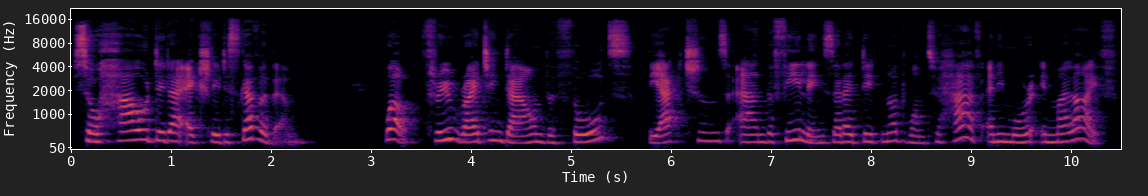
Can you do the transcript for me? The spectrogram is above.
So how did I actually discover them? Well, through writing down the thoughts, the actions, and the feelings that I did not want to have anymore in my life.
